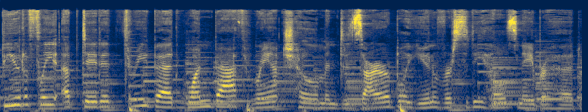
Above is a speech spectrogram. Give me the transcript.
Beautifully updated three bed, one bath ranch home in desirable University Hills neighborhood.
